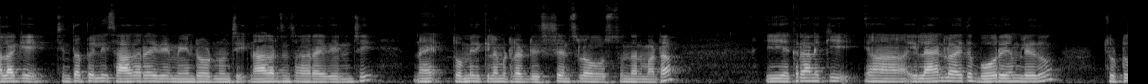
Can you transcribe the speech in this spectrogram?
అలాగే Chintapalli Sagar highway main road నుంచి నాగార్జున సాగర్ హైవే నుంచి నై తొమ్మిది కిలోమీటర్ల డిస్టెన్స్లో వస్తుందన్నమాట. ఈ ఎకరానికి ఈ ల్యాండ్లో అయితే బోర్ ఏం లేదు. చుట్టూ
